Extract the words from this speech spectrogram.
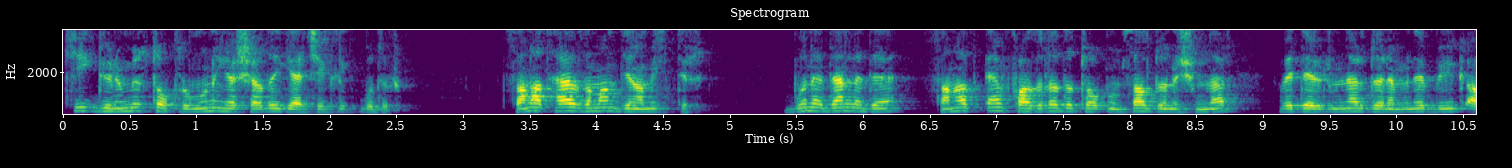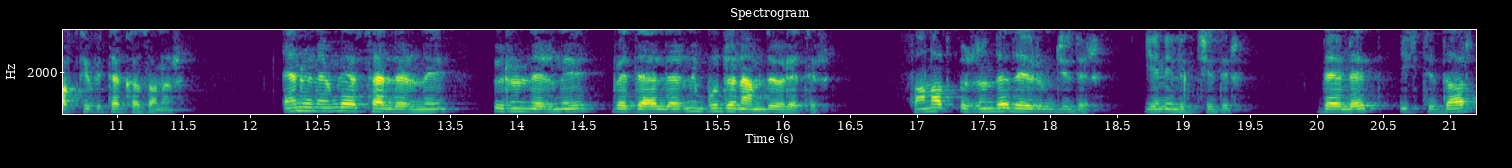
Ki günümüz toplumunun yaşadığı gerçeklik budur. Sanat her zaman dinamiktir. Bu nedenle de sanat en fazla da toplumsal dönüşümler ve devrimler döneminde büyük aktivite kazanır. En önemli eserlerini, ürünlerini ve değerlerini bu dönemde üretir. Sanat özünde devrimcidir, yenilikçidir. Devlet, iktidar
